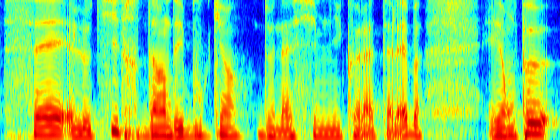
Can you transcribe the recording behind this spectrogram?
C'est le titre d'un des bouquins de Nassim Nicolas Taleb. Et on peut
